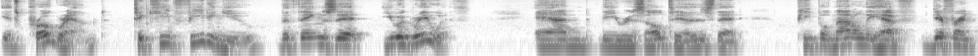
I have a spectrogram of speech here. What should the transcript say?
it's programmed to keep feeding you the things that you agree with. And the result is that people not only have different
